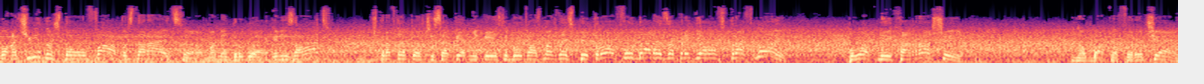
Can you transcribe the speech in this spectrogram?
Ну, очевидно, что Уфа постарается момент другой организовать. Штрафной площади соперника, если будет возможность Петров. Удары за пределом штрафной. Плотный, хороший. Но Баков выручает.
